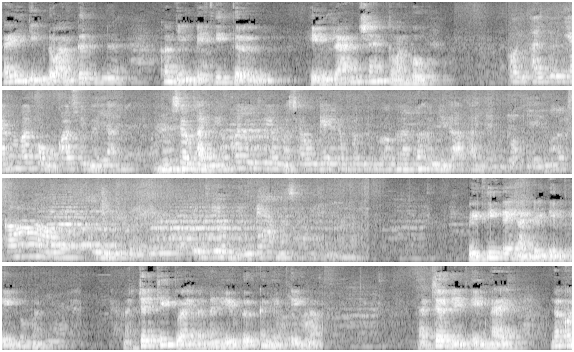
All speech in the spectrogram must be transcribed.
thấy những đoạn kinh có những vị thiên tử hiện ra ánh sáng toàn vùng hồi thầy tư giảng mới có một cái suy nghĩ vậy. Sao thầy nếu có chư thiên mà sao nghe trong kinh ương có gì đó thầy dạy một vậy nó có nhìn vị chư thiên hiện ra mà sao vị thiên đây là những niệm thiện của mình. Mà trên trí tuệ mình nó hiểu được cái niệm thiện đó. Mà trên niệm thiện này nó có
